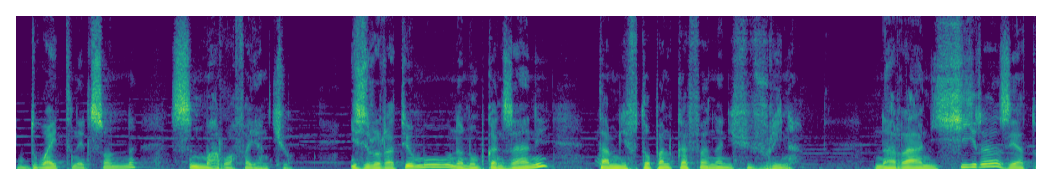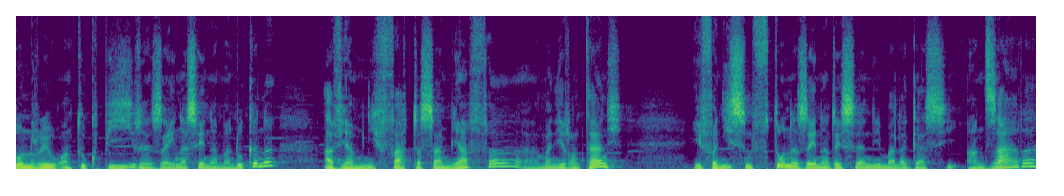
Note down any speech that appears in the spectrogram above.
Dwight Nelson sy ny maro hafa ihany koa. Izy ireo rahateo moa nanomboka an'izany tamin'ny fotoam-panokafana ny fivoriana. Naraha ny hira izay hataon'ireo antoko mpihira izay nasaina manokana avy amin'ny faritra samihafa maneran-tany. Efa nisy ny fotoana izay nandraisan'ny Malagasy anjara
